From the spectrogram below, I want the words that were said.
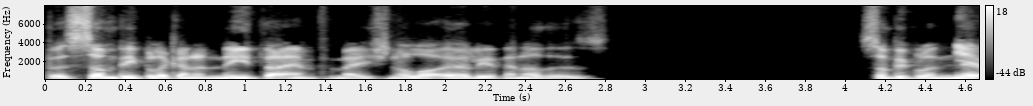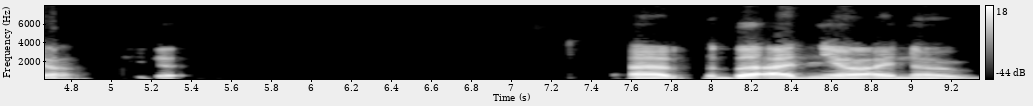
but some people are going to need that information a lot earlier than others. Some people are never yeah. need it. Uh, but I, you know, I know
